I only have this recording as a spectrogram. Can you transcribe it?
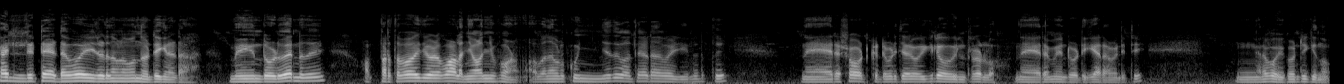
കല്ലിട്ട് ഇടവഴിയിലൂടെ നമ്മൾ വന്നോണ്ടിരിക്കണം കേട്ടാ മെയിൻ റോഡ് വരുന്നത് അപ്പുറത്തെ പകുതിയോടെ വളഞ്ഞു വളഞ്ഞു പോകണം അപ്പോൾ നമ്മൾ കുഞ്ഞ് ഇതുപോലത്തെ ഇടവഴിയിലെടുത്ത് നേരെ ഷോർട്ട് കട്ട് പിടിച്ചാൽ ഒരു കിലോമീറ്റർ ഉള്ളൂ. നേരെ മെയിൻ റോഡിൽ കയറാൻ വേണ്ടിയിട്ട് ഇങ്ങനെ പോയിക്കൊണ്ടിരിക്കുന്നു.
